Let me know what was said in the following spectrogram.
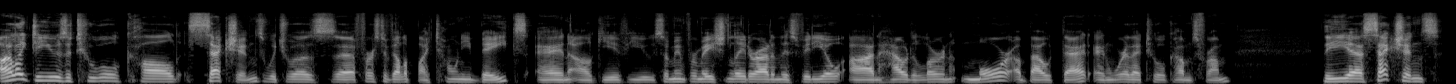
I like to use a tool called Sections, which was uh, first developed by Tony Bates, and I'll give you some information later on in this video on how to learn more about that and where that tool comes from. The uh, Sections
